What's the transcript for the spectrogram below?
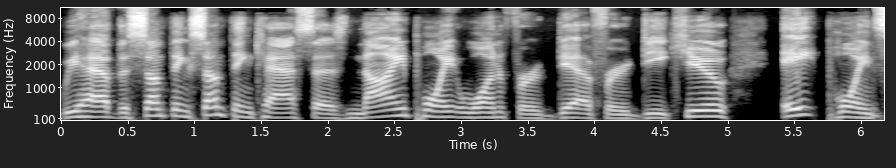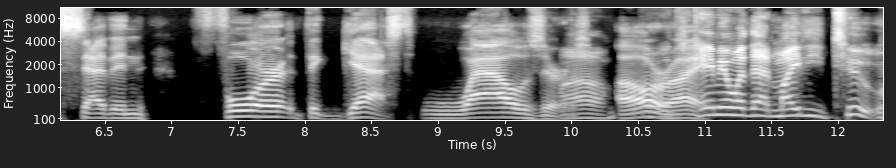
we have the something something cast says nine point one for D- for DQ, eight point seven for the guest. Wowzers! Wow. All Well, right, Came in with that mighty two.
